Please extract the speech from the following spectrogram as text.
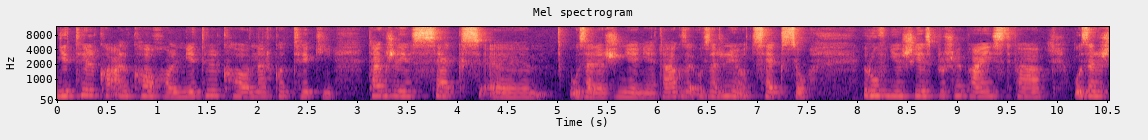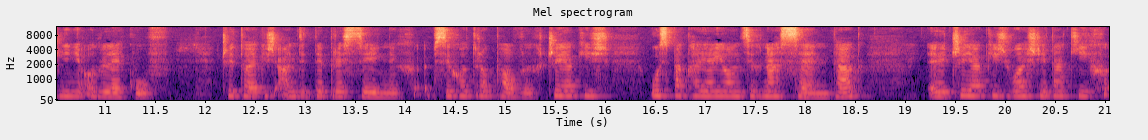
nie tylko alkohol, nie tylko narkotyki, także jest seks, ym, uzależnienie, tak? uzależnienie od seksu, również jest, proszę Państwa, uzależnienie od leków, czy to jakichś antydepresyjnych, psychotropowych, czy jakichś uspokajających na sen, tak? Y, czy jakichś właśnie takich y,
